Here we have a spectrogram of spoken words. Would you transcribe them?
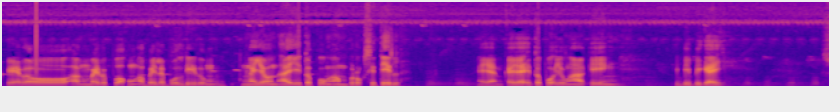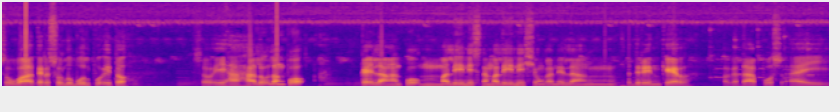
Pero ang mayroon po akong available dito ngayon ay ito pong ambroxetil. Ayan, kaya ito po yung aking ibibigay. So water soluble po ito. So ihahalo lang po. Kailangan po malinis na malinis yung kanilang drinker. Pagkatapos ay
